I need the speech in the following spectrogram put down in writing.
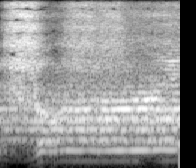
If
